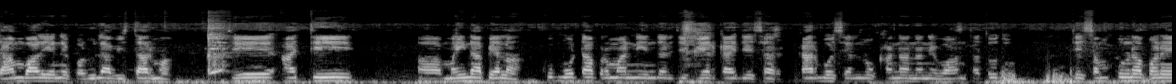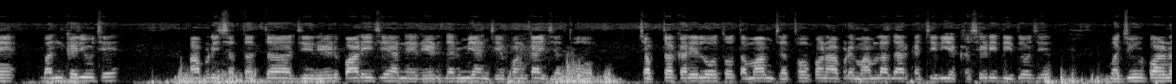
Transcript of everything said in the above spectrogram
જામવાળી અને પડુલા વિસ્તારમાં જે આજથી મહિના પહેલાં ખૂબ મોટા પ્રમાણની અંદર જે ગેરકાયદેસર કાર્બોસેલનું ખનન અને વહન થતું હતું, તે સંપૂર્ણપણે બંધ કર્યું છે. આપણી સતત જે રેડ પાડી છે અને રેડ દરમિયાન જે પણ કાંઈ જથ્થો જપ્ત કરેલો હતો, તમામ જથ્થો પણ આપણે મામલાદાર કચેરીએ ખસેડી દીધો છે. મજૂર પણ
